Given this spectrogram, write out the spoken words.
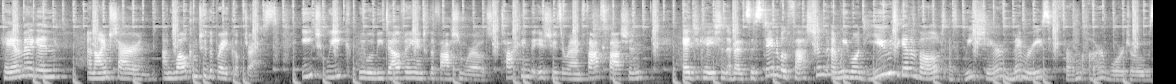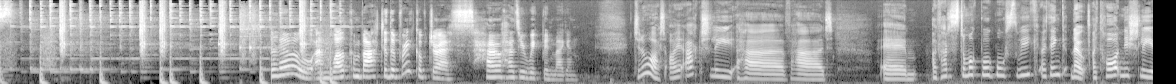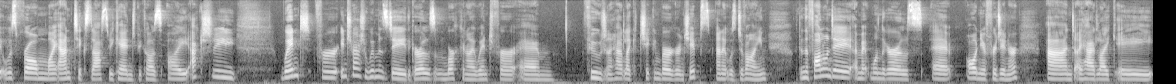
Hey, I'm Megan. And I'm Sharon, and welcome to The Breakup Dress. Each week, we will be delving into the fashion world, tackling the issues around fast fashion, education about sustainable fashion, and we want you to get involved as we share memories from our wardrobes. Hello, and welcome back to The Breakup Dress. How has your week been, Megan? Do you know what? I actually have had um, I've had a stomach bug most of the week, I think. Now, I thought initially it was from my antics last weekend because I actually went for International Women's Day. The girls and work and I went for um, food and I had like a chicken burger and chips and it was divine. Then the following day, I met one of the girls, uh, Anya, for dinner and I had like a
